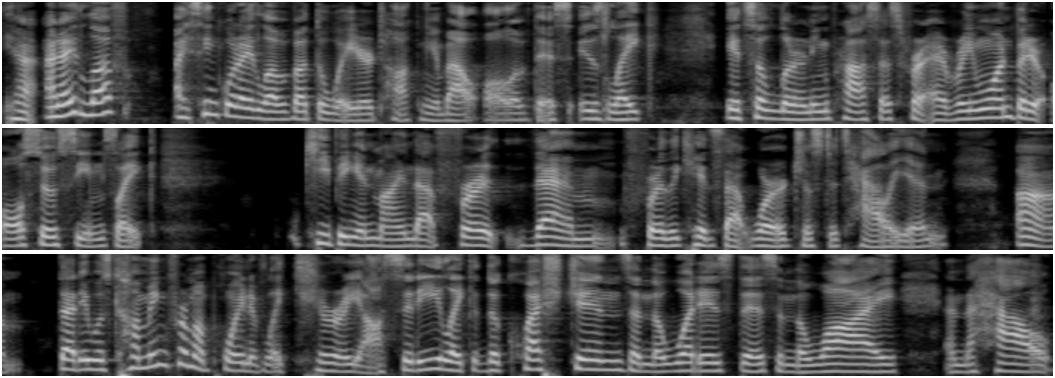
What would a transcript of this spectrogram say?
Yeah. And I love, I think what I love about the way you're talking about all of this is like it's a learning process for everyone, but it also seems like keeping in mind that for them, for the kids that were just Italian, um, that it was coming from a point of like curiosity, like the questions and the what is this and the why and the how.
